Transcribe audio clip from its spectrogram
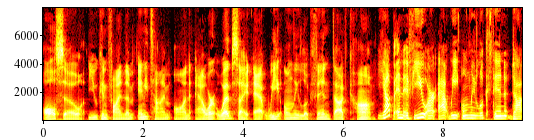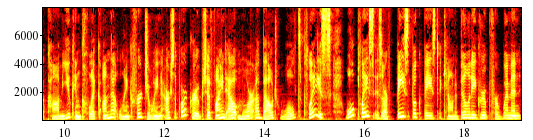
also, you can find them anytime on our website at weonlylookthin.com. Yep. And if you are at weonlylookthin.com, you can click on that link for Join Our Support Group to find out more about Wolt Place. Wolt Place is our Facebook based accountability group for women.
